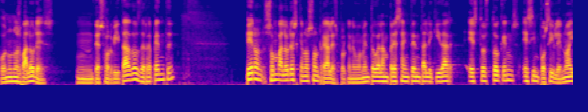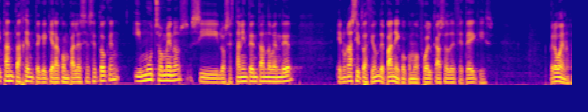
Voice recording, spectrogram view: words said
con unos valores mm, desorbitados de repente, pero son valores que no son reales, porque en el momento que la empresa intenta liquidar estos tokens es imposible, no hay tanta gente que quiera comprarles ese token, y mucho menos si los están intentando vender en una situación de pánico, como fue el caso de FTX. Pero bueno,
